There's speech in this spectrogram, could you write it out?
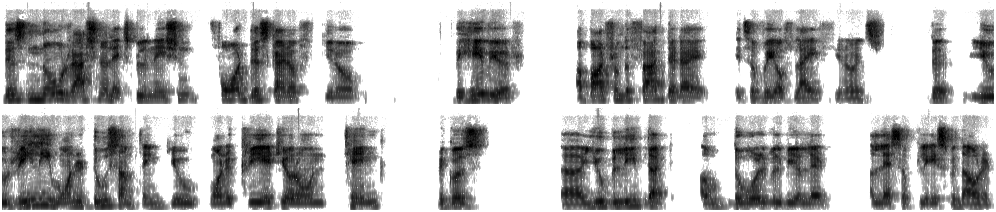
There's no rational explanation for this kind of, you know, behavior apart from the fact that I it's a way of life. You know, it's the you really want to do something, you want to create your own thing because uh, you believe that uh, the world will be a, le- a lesser place without it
